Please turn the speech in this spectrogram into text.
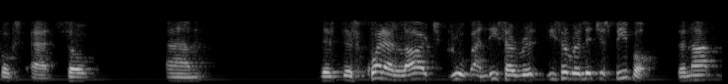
book's at. So um, there's, there's quite a large group, and these are, re- these are religious people. They're not,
